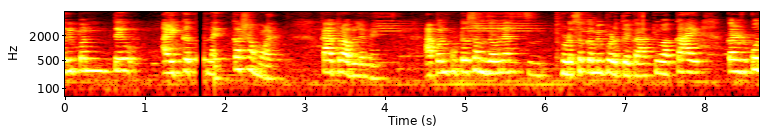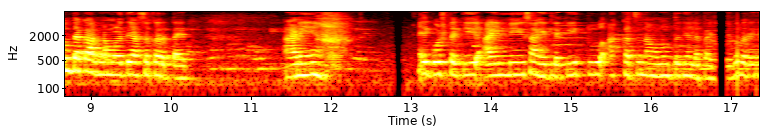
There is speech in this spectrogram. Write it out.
तरी पण ते ऐकत नाहीत. कशामुळे? काय प्रॉब्लेम आहे? आपण कुठं समजवण्यास थोडंसं कमी पडतोय का? किंवा काय? कोणत्या कारणामुळे ते असं करतायत? आणि एक गोष्ट की आईंनी सांगितलं की तू अक्काचं नाव नव्हतं घ्यायला पाहिजे. बरोबर आहे?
